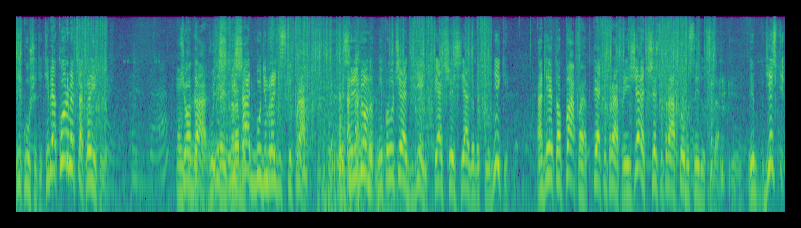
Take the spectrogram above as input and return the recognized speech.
и кушайте. Тебя кормят так родители? Он Что теперь да, лиш- лишать будем родительских прав. Если ребенок не получает в день 5-6 ягодок клубники, а для этого папа в 5 утра приезжает, в 6 утра автобусы идут сюда. И есть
